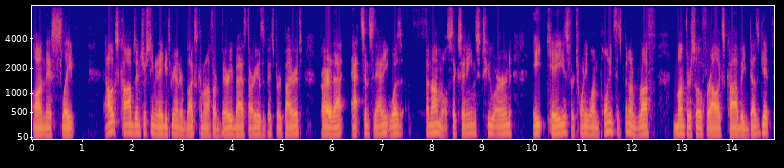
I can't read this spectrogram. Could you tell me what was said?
on this slate. Alex Cobb's interesting at 8300 bucks coming off a very bad start against the Pittsburgh Pirates. Prior to that at Cincinnati was phenomenal. 6 innings, 2 earned, 8 Ks for 21 points. It's been a rough month or so for Alex Cobb. He does get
